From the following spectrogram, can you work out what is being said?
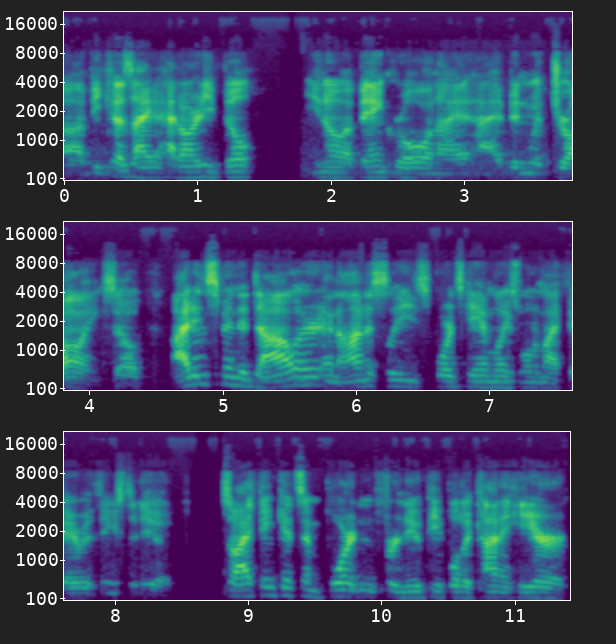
uh, because I had already built you know a bankroll and I I've been withdrawing. So I didn't spend a dollar, and honestly, sports gambling is one of my favorite things to do. So I think it's important for new people to kind of hear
